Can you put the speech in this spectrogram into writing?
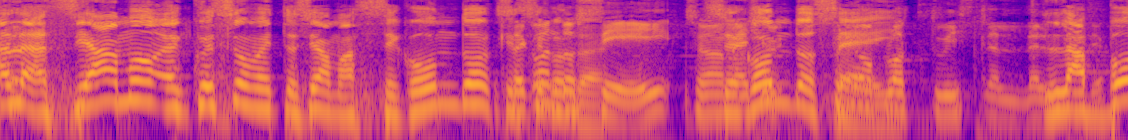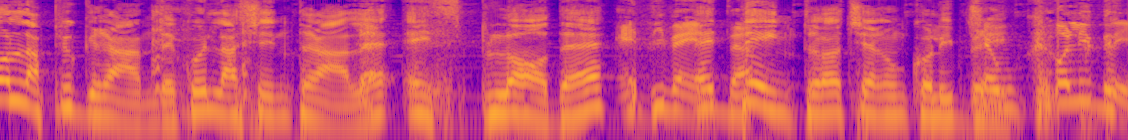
Allora, siamo in questo momento siamo a secondo che Secondo secondo è? 6, secondo me Secondo c'è il primo 6. plot twist del- del La bolla più grande, quella centrale, esplode E diventa- dentro c'era un colibrì. C'è un colibrì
